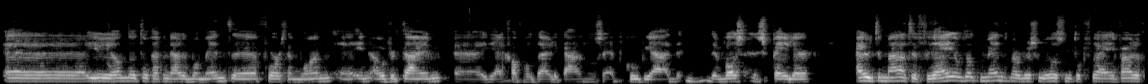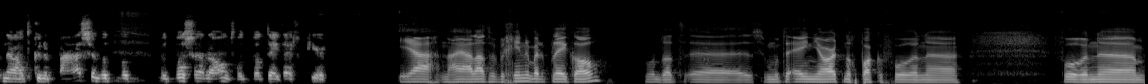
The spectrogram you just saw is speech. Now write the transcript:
Uh, jullie hadden het toch even naar het moment, uh, fourth and one, uh, in overtime. jij gaf wel duidelijk aan in onze appgroep, ja, er was een speler uitermate vrij op dat moment, waar Russell Wilson toch vrij eenvoudig naar had kunnen pasen. Wat, wat, was er aan de hand? Wat, deed hij verkeerd? Ja, nou ja, laten we beginnen bij de play call. Want dat, ze moeten één yard nog pakken voor een, voor een ehm,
